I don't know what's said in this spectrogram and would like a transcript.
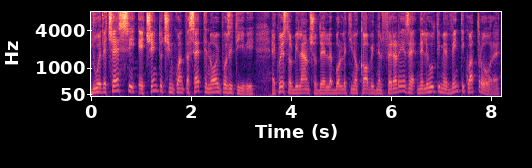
Due decessi e 157 nuovi positivi. È questo il bilancio del bollettino Covid nel Ferrarese nelle ultime 24 ore.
